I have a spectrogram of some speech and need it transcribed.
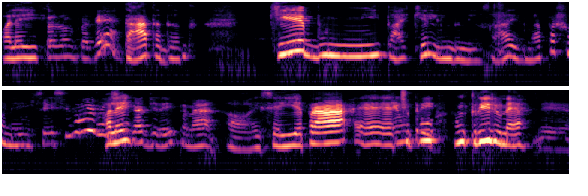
Olha aí. Tá dando pra ver? Tá, tá dando. Que bonito. Ai, que lindo, Nilson. Ai, eu me apaixonei. Não sei se vai, vai aí. chegar direito, né? Ó, esse aí é pra. É, é É um tipo trilho. um trilho, né? É.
